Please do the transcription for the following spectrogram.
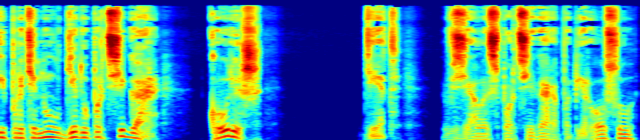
и протянул деду портсигар. «Куришь?» Дед взял из портсигара папиросу,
